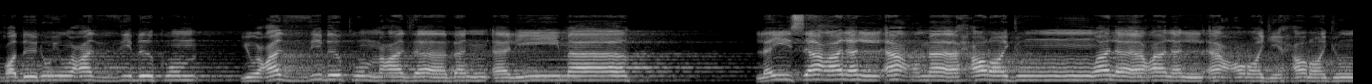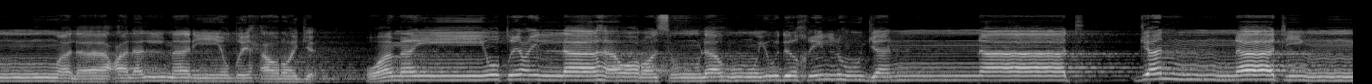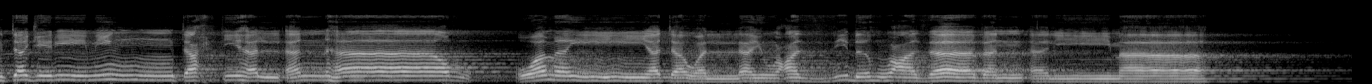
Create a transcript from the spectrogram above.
قبل يعذبكم يعذبكم عذابا اليما ليس على الاعمى حرج ولا على الاعرج حرج ولا على المريض حرج ومن يطع الله ورسوله يدخله جنات جنات تجري من تحتها الأنهار. ومن يتول يعذبه عذابا اليما.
